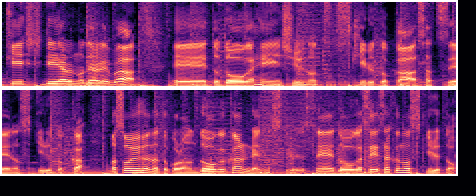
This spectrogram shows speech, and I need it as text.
形式でやるのであれば、えーと、動画編集のスキルとか撮影のスキルとか、まあ、そういう風なところの動画関連のスキルですね。動画制作のスキルと、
